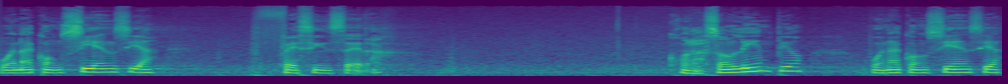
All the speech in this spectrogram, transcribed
buena conciencia, fe sincera corazón limpio, buena conciencia,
